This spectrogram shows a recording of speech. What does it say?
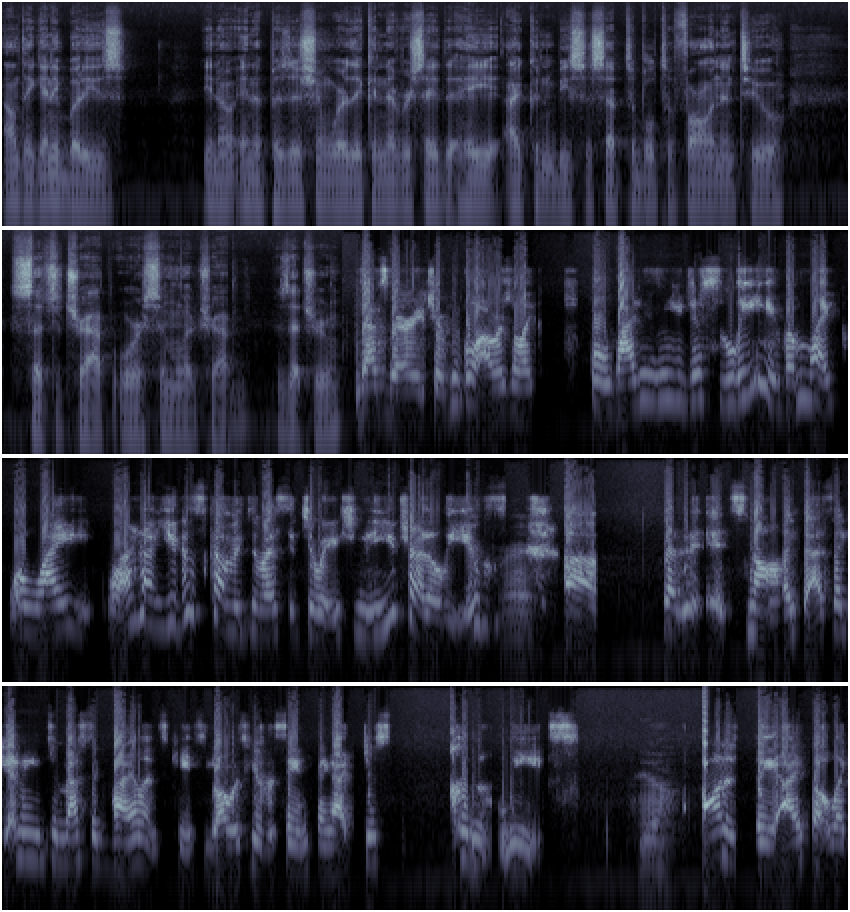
I don't think anybody's you know, in a position where they can never say that, hey, I couldn't be susceptible to falling into such a trap or a similar trap. Is that true? That's very true. People always are like, well, why didn't you just leave? I'm like, well, why, why don't you just come into my situation and you try to leave? Right. Um, but it's not like that. It's like any domestic violence case. You always hear the same thing. I just couldn't leave. Yeah. Honestly, I felt like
